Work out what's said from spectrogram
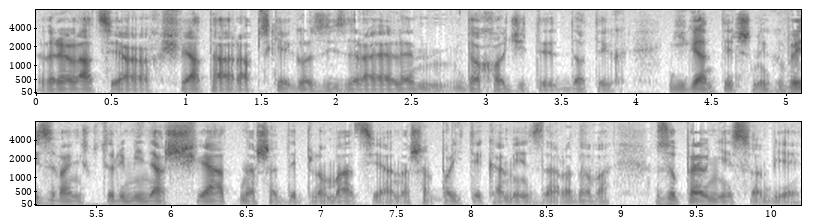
w relacjach świata arabskiego z Izraelem dochodzi ty, do tych gigantycznych wyzwań, z którymi nasz świat, nasza dyplomacja, nasza polityka międzynarodowa zupełnie sobie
